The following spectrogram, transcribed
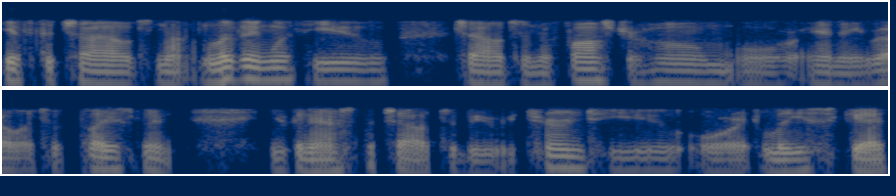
if the child's not living with you, child's in a foster home or in a relative placement, you can ask the child to be returned to you or at least get,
